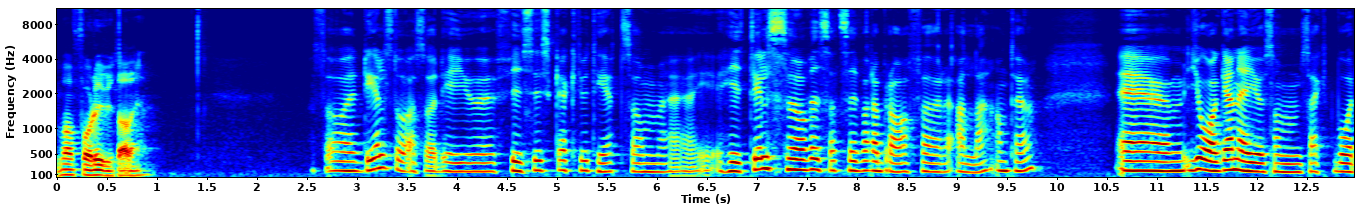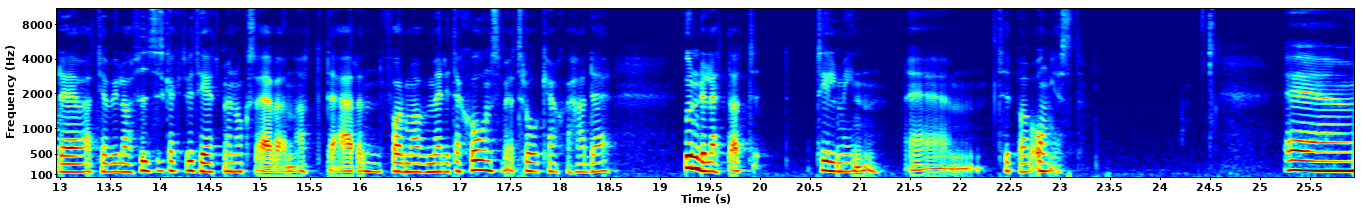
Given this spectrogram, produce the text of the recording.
hva får du ut av det? Så dels då, alltså det är ju fysisk aktivitet som eh, hittills har visat sig vara bra för alla, antar jag. Eh, yogan är ju som sagt både att jag vill ha fysisk aktivitet men också även att det är en form av meditation som jag tror kanske hade underlättat till min eh, typ av ångest. Eh,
